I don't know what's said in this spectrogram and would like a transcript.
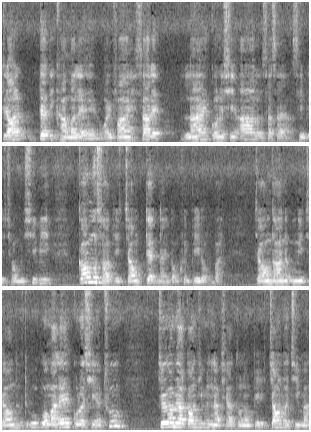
တောင်းတက်ဒီခါမှာလည်း wifi စတဲ့ line connection အားလုံးဆက်ဆက်အဆင်ပြေချောင်းမှုရှိပြီးကောင်းမှုစွာဖြင့်ကြောင်းတက်နိုင်တော့ခွင့်ပေးတော့ပါကျောင်းသားနှစ်ဦးနဲ့ကျောင်းသူတူပေါ်မှာလည်းကိုရရှင်အထူးကျွေးရများကောင်းကြီးမင်္ဂလာဖျားသွန်းတော်ပေးကျောင်းတော်ကြီးမှာ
